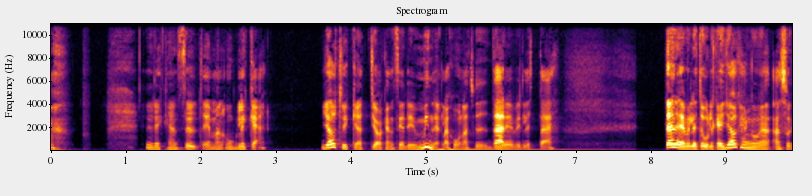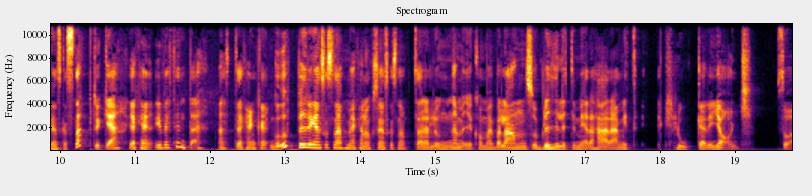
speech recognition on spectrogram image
Hur det kan se ut? Är man olika? Jag tycker att jag kan se det i min relation, att vi, där är vi lite... Där är vi lite olika. Jag kan gå alltså, ganska snabbt tycker jag. Jag, kan, jag vet inte. Att jag kan, kan gå upp i det ganska snabbt men jag kan också ganska snabbt så här, lugna mig och komma i balans och bli lite mer det här mitt klokare jag. Så.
